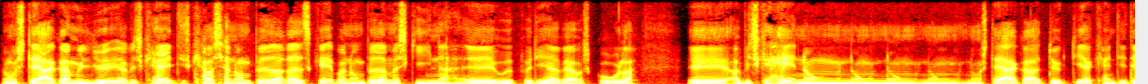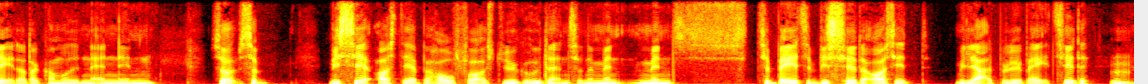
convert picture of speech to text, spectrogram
nogle stærkere miljøer, vi skal have, de skal også have nogle bedre redskaber, nogle bedre maskiner øh, ude på de her erhvervsskoler, øh, og vi skal have nogle, nogle, nogle, nogle, nogle stærkere og dygtigere kandidater, der kommer ud i den anden ende. Så, så vi ser også det her behov for at styrke uddannelserne, men, men tilbage til, vi sætter også et milliardbeløb af til det. Mm.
